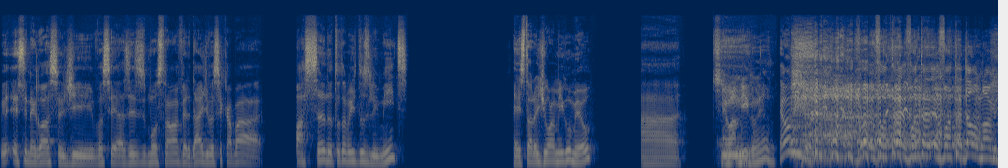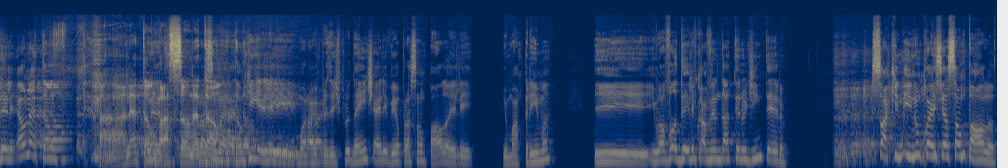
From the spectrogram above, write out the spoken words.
esse negócio de você às vezes mostrar uma verdade e você acabar passando totalmente dos limites, é a história de um amigo meu, a, que... É um amigo mesmo? É um amigo. Eu, vou até, eu, vou até, eu, vou até, dar o nome dele. É o Netão. Ah, Netão. Netão. Bração, Netão. Bração Netão, que ele morava em Presidente Prudente, aí ele veio pra São Paulo, ele e uma prima. E, e o avô dele ficava vendo Datena o dia inteiro. Só que e não conhecia São Paulo.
